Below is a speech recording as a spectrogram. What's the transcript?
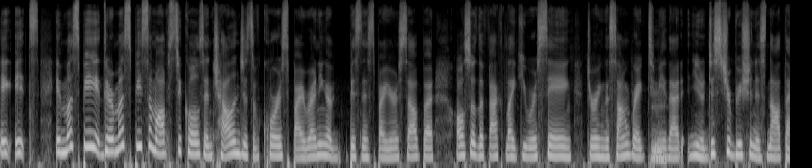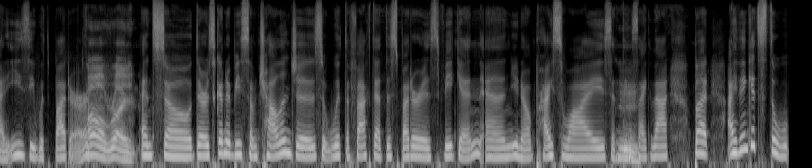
It, it's it must be there must be some obstacles and challenges, of course, by running a business by yourself, but also the fact, like you were saying during the song break to me, Mm. that you know distribution is not that easy with butter. Oh, right. And so there's going to be some challenges with the fact that this butter is vegan and you know price wise and things Mm. like that. But I think it's the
